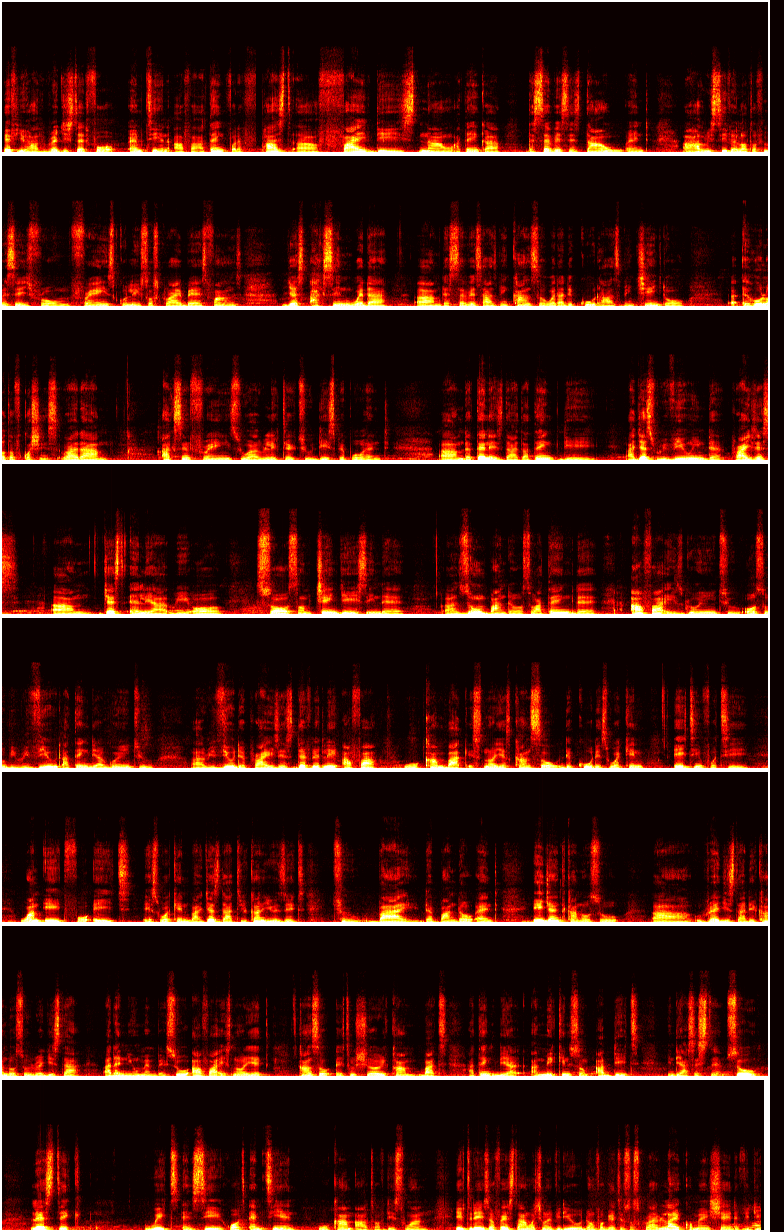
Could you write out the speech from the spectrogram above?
if you have registered for MTN AFA, I think for the past uh, five days now, I think uh, the service is down and I have received a lot of message from friends, colleagues, subscribers, fans, just asking whether um, the service has been cancelled, whether the code has been changed or a, a whole lot of questions. But um, asking friends who are related to these people and um, the thing is that I think they are just reviewing the prices um, just earlier, we all saw some changes in the uh, zone bundle. So I think the AFA is going to also be reviewed. I think they are going to uh, review the prices. Definitely AFA will come back. It's not yet cancelled. The code is working 1840. 1848 is working but just that you can use it to buy the bundle and agent can also uh, register they can also register other new members. So AFA is not yet cancelled. It will surely come, but I think they are, are making some updates in their system. So let's take wait and see what MTN will come out of this one. If today is your first time watching my video, don't forget to subscribe, like, comment, share the video.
